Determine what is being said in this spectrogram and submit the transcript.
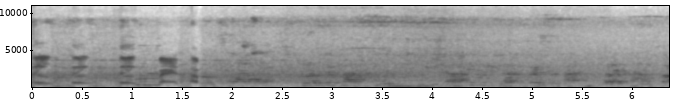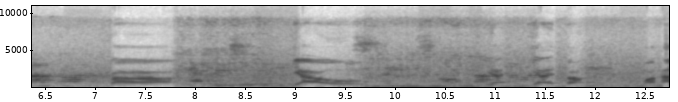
หนึ่งหนึ่งหนึ่งแปดครับรถไฟฟ้าขบวนนี้จะให้บริการไปสถานีปลายทางบางกว้างก็ Attention please เดี๋ยว ย้ายตรงหัวค่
